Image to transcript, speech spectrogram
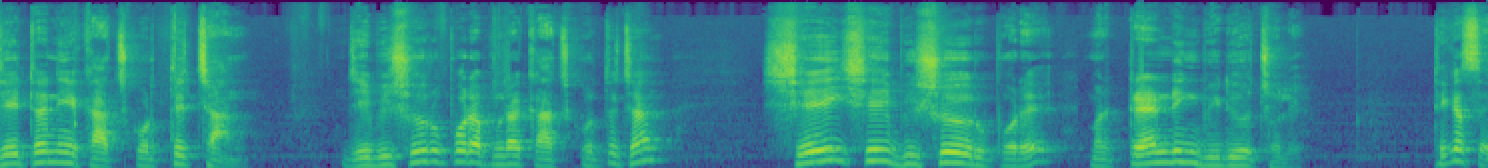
যেটা নিয়ে কাজ করতে চান, যে বিষয়ের উপর আপনারা কাজ করতে চান, সেই সেই বিষয়ের উপরে মানে ট্রেন্ডিং ভিডিও চলে। ঠিক আছে?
